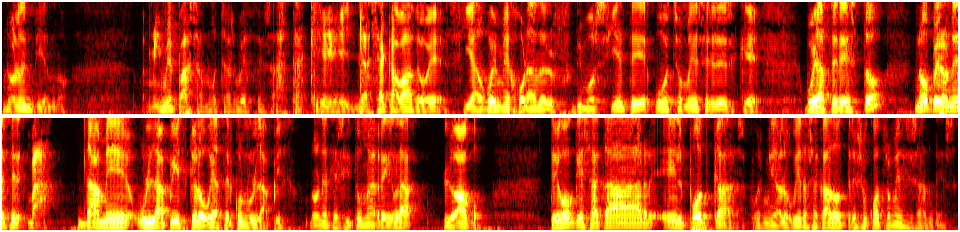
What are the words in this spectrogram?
no lo entiendo. A mí me pasa muchas veces, hasta que ya se ha acabado, ¿eh? Si algo he mejorado en los últimos 7 u 8 meses es que voy a hacer esto, no, pero necesito... Va, dame un lápiz que lo voy a hacer con un lápiz. No necesito una regla, lo hago. ¿Tengo que sacar el podcast? Pues mira, lo hubiera sacado tres o cuatro meses antes.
